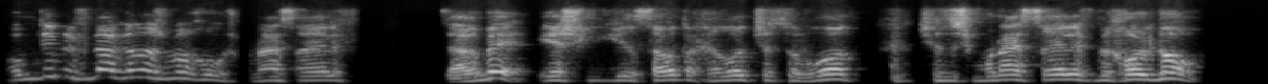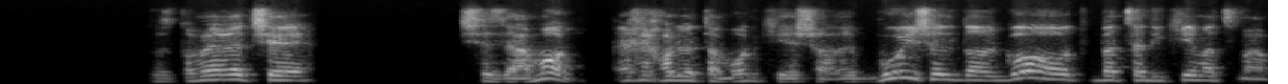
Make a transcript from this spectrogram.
עומדים לפני הקדוש ברוך הוא. 18 אלף זה הרבה. יש גרסאות אחרות שסוברות שזה 18 אלף בכל דור. זאת אומרת ש, שזה המון. איך יכול להיות המון? כי יש הריבוי של דרגות בצדיקים עצמם.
